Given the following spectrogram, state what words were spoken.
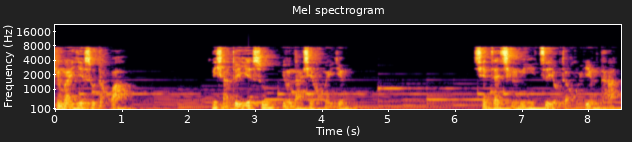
听完耶稣的话，你想对耶稣有哪些回应？现在，请你自由地回应他。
